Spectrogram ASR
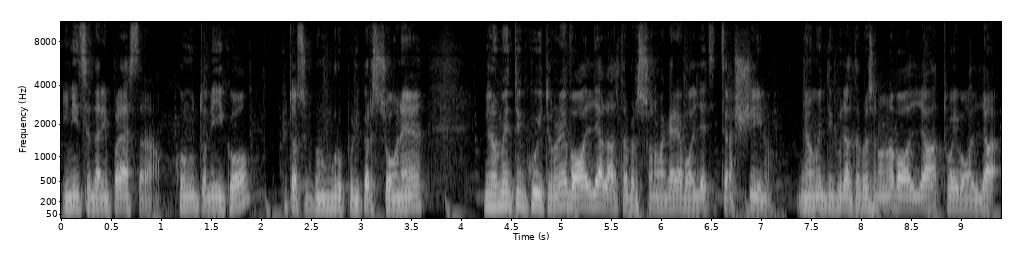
inizi ad andare in palestra con un tuo amico, piuttosto che con un gruppo di persone, nel momento in cui tu non hai voglia, l'altra persona magari ha voglia e ti trascina. Nel momento in cui l'altra persona non ha voglia, tu hai voglia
